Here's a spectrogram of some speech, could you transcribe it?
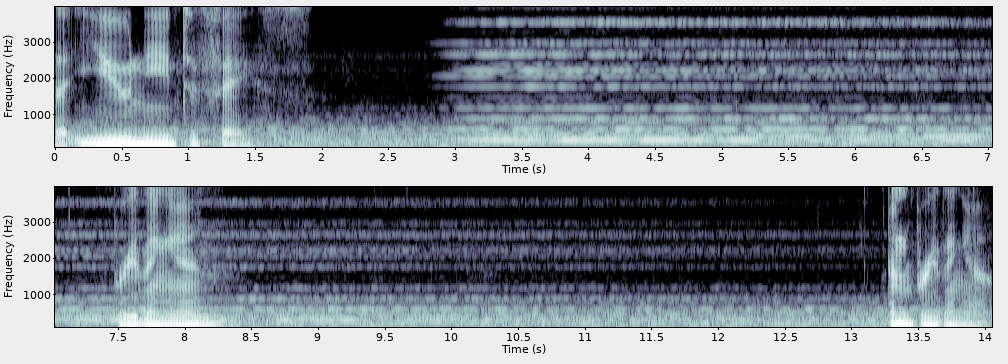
that you need to face. breathing in and breathing out.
